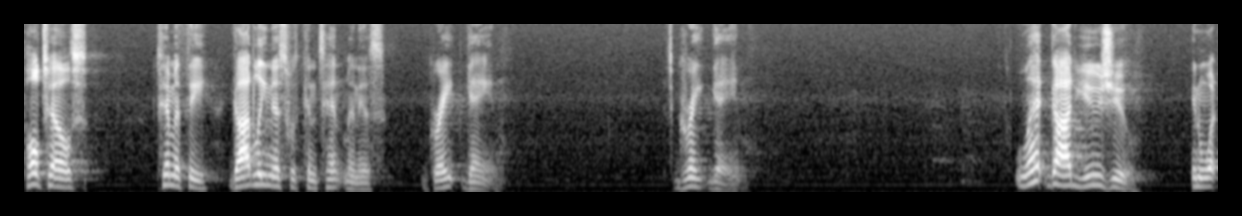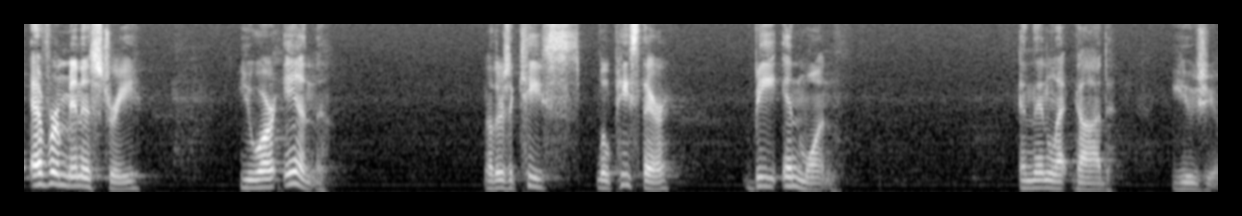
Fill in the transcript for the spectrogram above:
Paul tells Timothy, godliness with contentment is great gain. It's great gain. Let God use you in whatever ministry you are in. Now, there's a key little piece there be in one, and then let God use you.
